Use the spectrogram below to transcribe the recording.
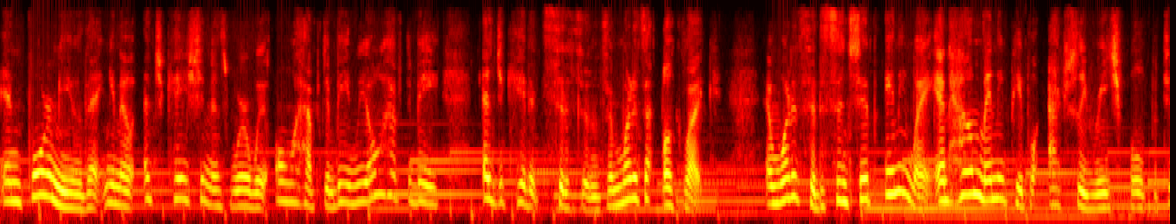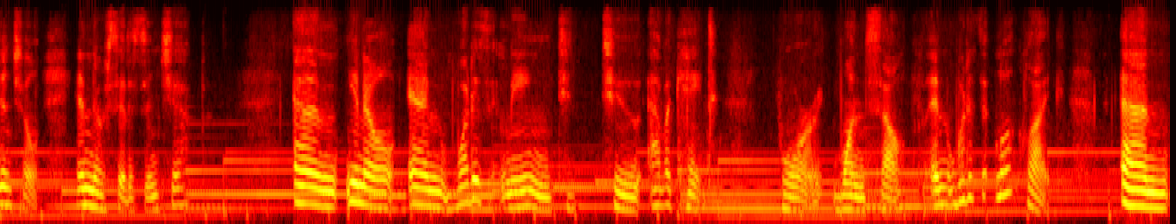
inform you that, you know, education is where we all have to be. We all have to be educated citizens. And what does that look like? And what is citizenship anyway? And how many people actually reach full potential in their citizenship? And, you know, and what does it mean to, to advocate for oneself? And what does it look like? And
